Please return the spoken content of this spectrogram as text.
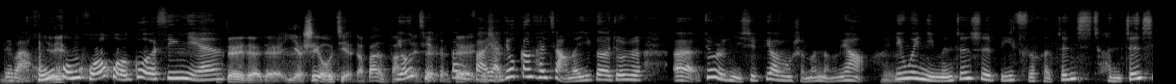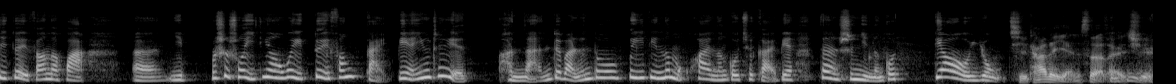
对吧？红红火火过新年。对对对，也是有解的办法。有解的办法呀，就刚才讲的一个，就是呃，就是你是调用什么能量？因为你们真是彼此很珍惜、很珍惜对方的话，呃，你不是说一定要为对方改变，因为这也很难，对吧？人都不一定那么快能够去改变，但是你能够。调用其他的颜色来去，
